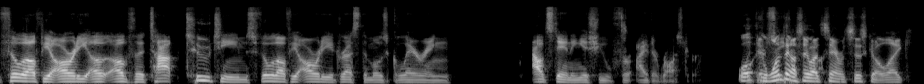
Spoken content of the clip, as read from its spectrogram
Philadelphia already of the top two teams, Philadelphia already addressed the most glaring, outstanding issue for either roster. Well, and one thing I'll say about San Francisco, like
